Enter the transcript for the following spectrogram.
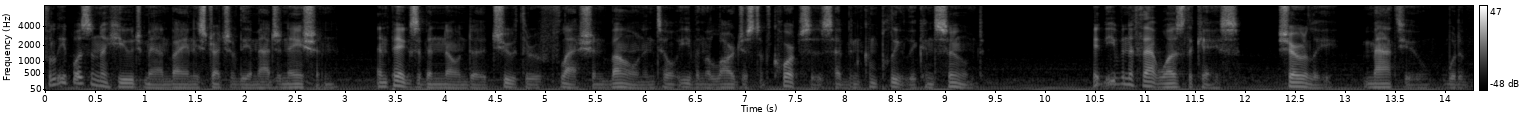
Philippe wasn't a huge man by any stretch of the imagination, and pigs have been known to chew through flesh and bone until even the largest of corpses had been completely consumed. Yet even if that was the case, surely Matthew would have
